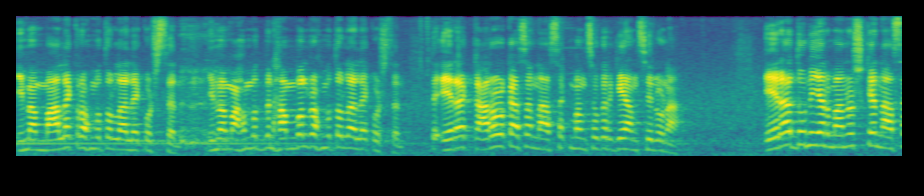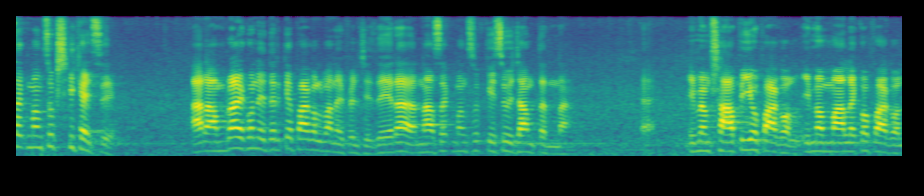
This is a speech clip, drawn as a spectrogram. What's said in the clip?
ইমাম মালেক রহমতুল্লাহ আলাই করছেন। ইমাম আহমদ বিন হাম্বল রহমতুল্লাহ আলাই করছেন। তো এরা কারোর কাছে নাসেক মানসুকের জ্ঞান ছিল না। এরা দুনিয়ার মানুষকে নাসেক মানসুক শিখাইছে। আর আমরা এখন এদেরকে পাগল বানাই ফেলছি যে এরা নাসেক মানসুক কিছুই জানতেন না। হ্যাঁ, ইমাম শাফিও পাগল ইমাম মালেকও পাগল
